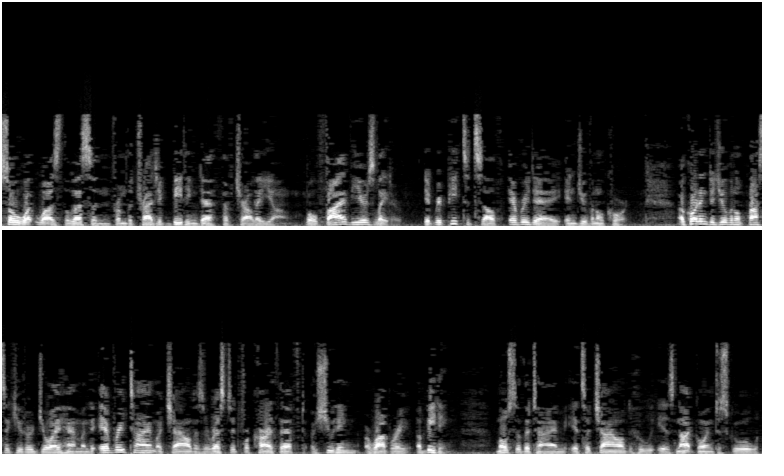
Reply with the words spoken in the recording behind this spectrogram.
So, what was the lesson from the tragic beating death of Charlie Young? Well, five years later, it repeats itself every day in juvenile court. According to juvenile prosecutor Joy Hammond, every time a child is arrested for car theft, a shooting, a robbery, a beating, most of the time it's a child who is not going to school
